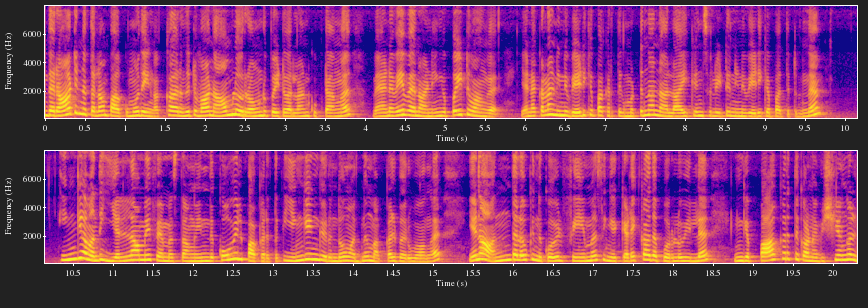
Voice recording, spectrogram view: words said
இந்த ராட்டினத்தெல்லாம் பார்க்கும்போது எங்கள் அக்கா இருந்துட்டு வா நாமளும் ஒரு ரவுண்டு போயிட்டு வரலான்னு கூப்பிட்டாங்க. வேணவே வேணாம் நீங்கள் போயிட்டு வாங்க. எனக்கெல்லாம் நின்று வேடிக்கை பார்க்குறதுக்கு மட்டும்தான் நான் லாய்க்குன்னு சொல்லிட்டு நின்று வேடிக்கை பார்த்துட்டு இருந்தேன். இங்கே வந்து எல்லாமே ஃபேமஸ் தாங்க. இந்த கோவில் பார்க்குறதுக்கு எங்கெங்கே இருந்தோ வந்து மக்கள் வருவாங்க. ஏன்னா அந்த அளவுக்கு இந்த கோவில் ஃபேமஸ் இங்கே கிடைக்காத பொருளும் இல்லை. இங்கே பார்க்குறதுக்கான விஷயங்கள்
